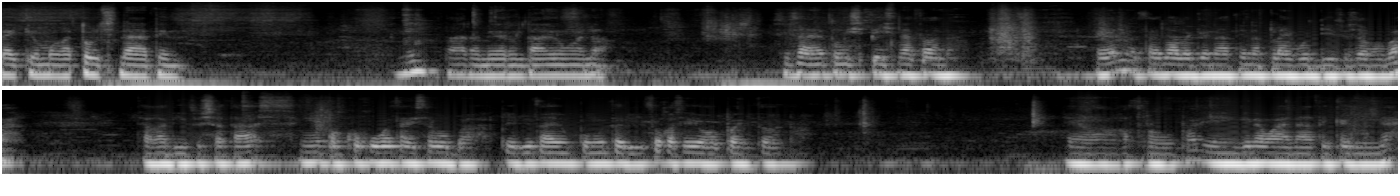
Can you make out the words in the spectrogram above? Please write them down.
Like yung mga tools natin. Yun, para meron tayong ano. Sasaya itong space na to, no? Ayan, at lalagyan natin ng plywood dito sa baba. Saka dito sa taas. Ngayon, pag kukuha tayo sa baba, pwede tayong pumunta dito kasi open to, no? Ayan, mga katropa. Eh, yung ginawa natin kanina.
